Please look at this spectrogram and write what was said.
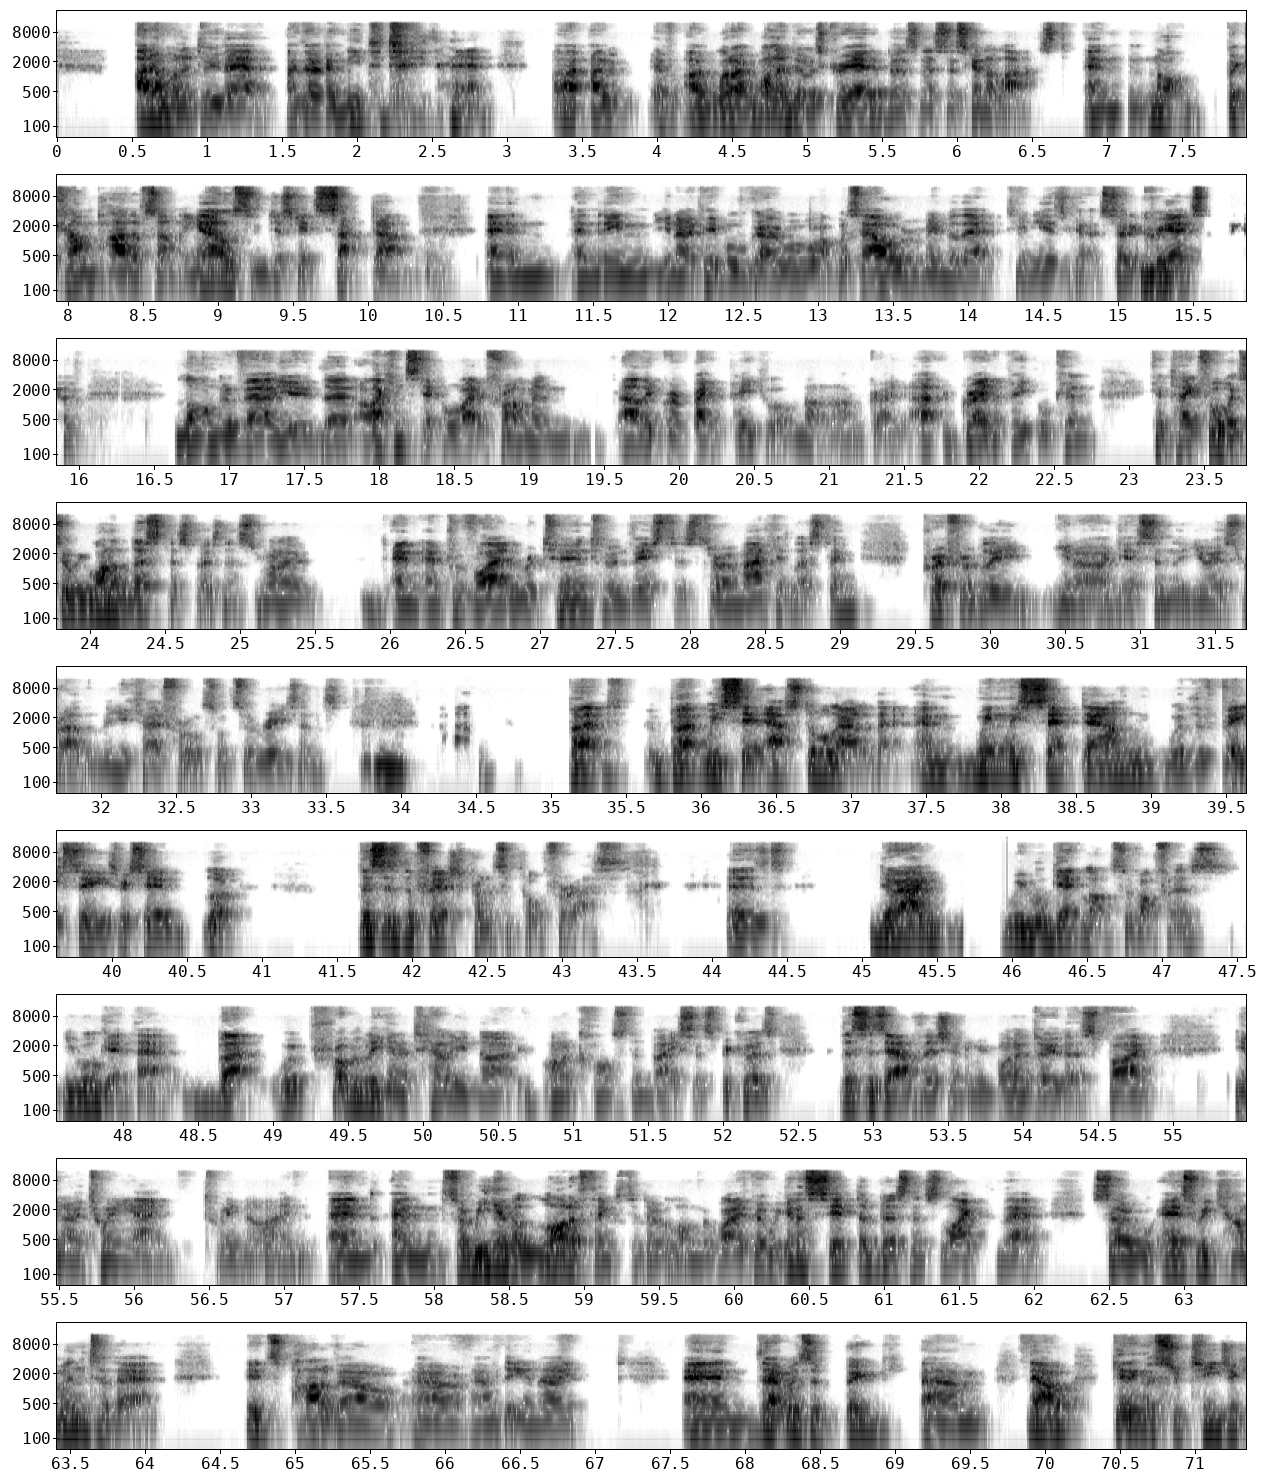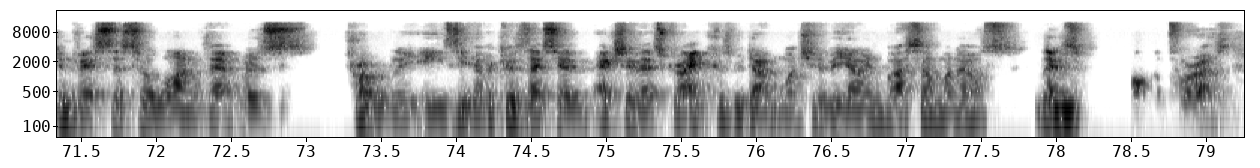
I don't want to do that. I don't need to do that. I, I, if I, what I want to do is create a business that's going to last and not become part of something else and just get sucked up, and and then you know people will go, well, what was? I'll remember that ten years ago. So to mm-hmm. create mm-hmm. something of longer value that I can step away from, and other great people, not, not great, uh, greater people can can take forward. So we want to list this business. We want to and, and provide a return to investors through a market listing, preferably, you know, I guess in the US rather than the UK for all sorts of reasons. Mm. Um, but but we set our stall out of that. And when we sat down with the VCs, we said, look, this is the first principle for us is there are we will get lots of offers. You will get that, but we're probably going to tell you no on a constant basis because this is our vision. We want to do this by, you know, 28, 29. And and so we have a lot of things to do along the way, but we're going to set the business like that. So as we come into that, it's part of our our, our DNA. and that was a big. Um, now, getting the strategic investors to align with that was probably easier because they said, actually, that's great because we don't want you to be owned by someone else. That's mm. for us.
